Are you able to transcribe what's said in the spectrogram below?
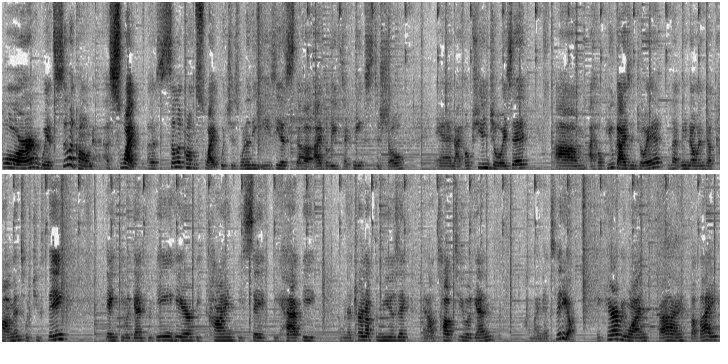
pour with silicone, a swipe, a silicone swipe, which is one of the easiest, uh, I believe, techniques to show. And I hope she enjoys it. Um, I hope you guys enjoy it. Let me know in the comments what you think. Thank you again for being here. Be kind, be safe, be happy. I'm going to turn up the music and I'll talk to you again on my next video. Take care, everyone. Bye. Bye-bye.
